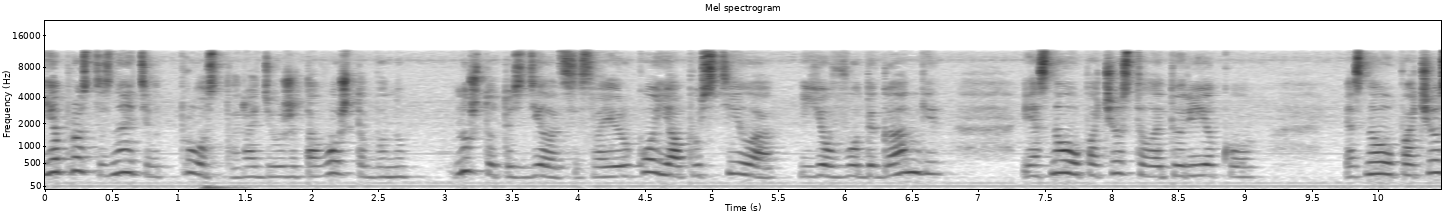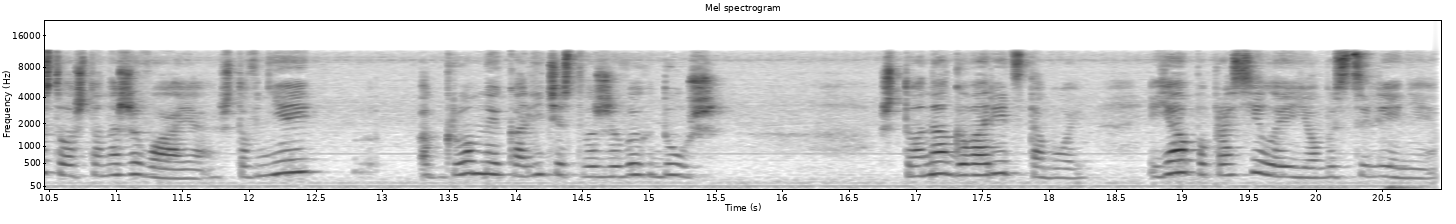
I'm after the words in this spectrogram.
И я просто, знаете, вот просто ради уже того, чтобы ну, ну что-то сделать со своей рукой, я опустила ее в воды Ганги, я снова почувствовала эту реку, я снова почувствовала, что она живая, что в ней огромное количество живых душ, что она говорит с тобой. И я попросила ее об исцелении.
